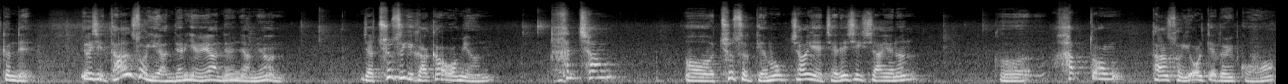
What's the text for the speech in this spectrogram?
그런데 이것이 단속이 안 되는 게 왜 안 되느냐면 이제 추석이 가까우면 한창 어, 추석 대목장에 재래식 시장에는 그 합동 단속이 올 때도 있고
